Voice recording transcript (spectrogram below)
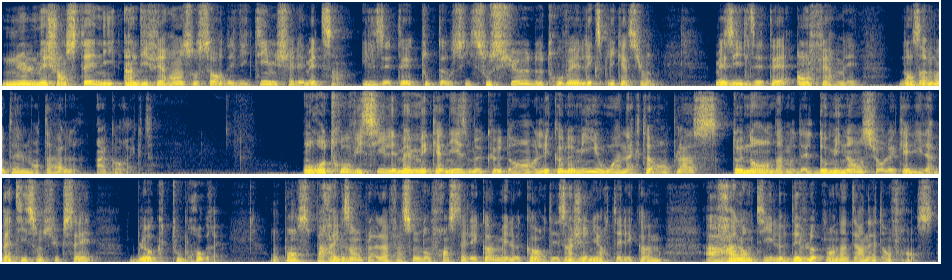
Nulle méchanceté ni indifférence au sort des victimes chez les médecins. Ils étaient tout aussi soucieux de trouver l'explication, mais ils étaient enfermés dans un modèle mental incorrect. On retrouve ici les mêmes mécanismes que dans l'économie où un acteur en place, tenant d'un modèle dominant sur lequel il a bâti son succès, bloque tout progrès. On pense par exemple à la façon dont France Télécom et le corps des ingénieurs télécoms a ralenti le développement d'Internet en France,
